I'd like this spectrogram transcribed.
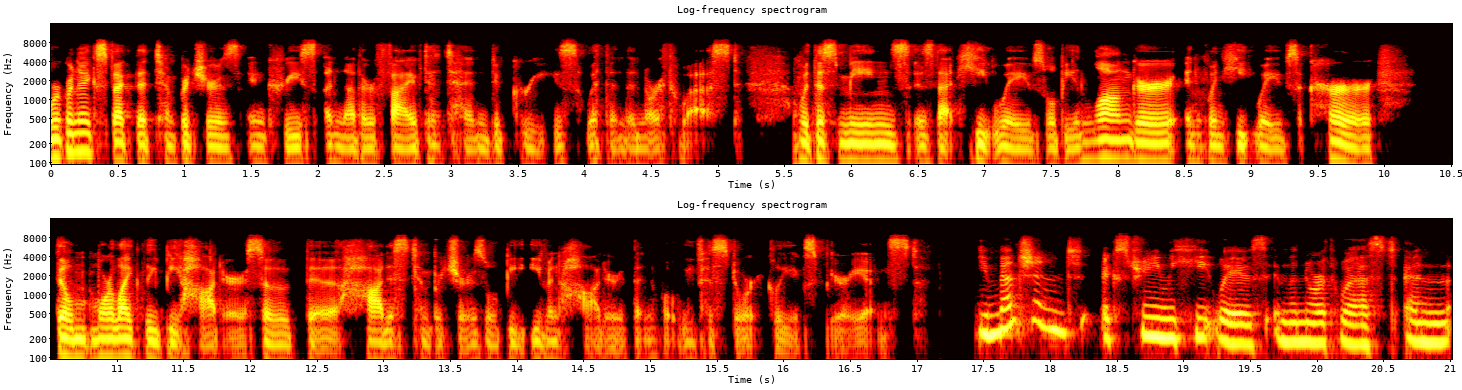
We're going to expect that temperatures increase another 5 to 10 degrees within the Northwest. What this means is that heat waves will be longer, and when heat waves occur, they'll more likely be hotter. So the hottest temperatures will be even hotter than what we've historically experienced. You mentioned extreme heat waves in the Northwest. And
